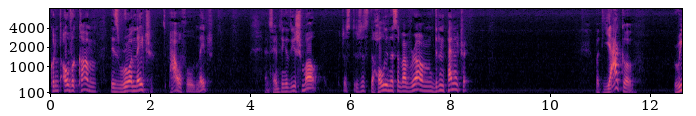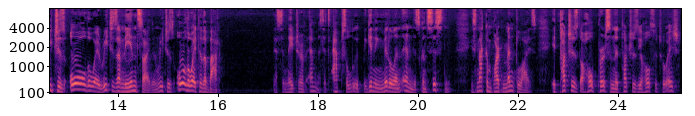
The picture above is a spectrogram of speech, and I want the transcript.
Couldn't overcome his raw nature, his powerful nature. And same thing as Yishmael. Just, just the holiness of Avram didn't penetrate. But Yaakov reaches all the way, reaches on the inside, and reaches all the way to the bottom. That's the nature of emes. It's absolute, beginning, middle, and end. It's consistent. It's not compartmentalized. It touches the whole person. It touches your whole situation.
